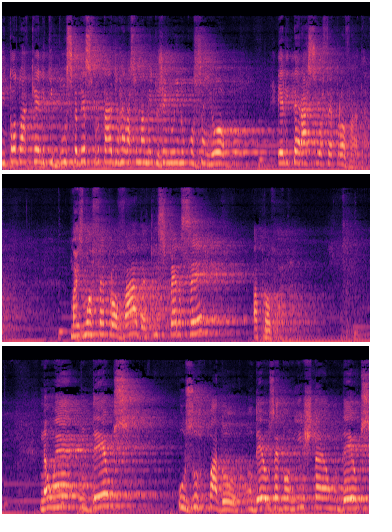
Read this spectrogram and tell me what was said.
e todo aquele que busca desfrutar de um relacionamento genuíno com o Senhor, ele terá sua fé provada mas uma fé provada que espera ser aprovada. Não é um Deus usurpador, um Deus hedonista, um Deus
